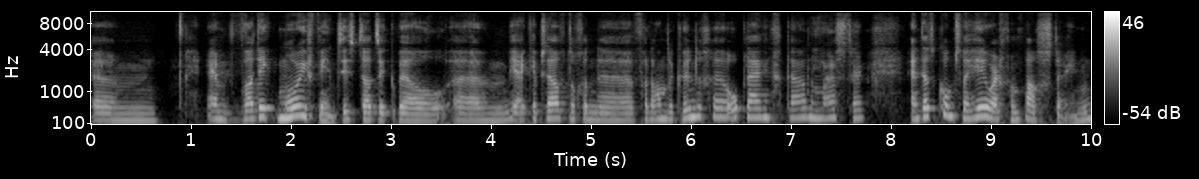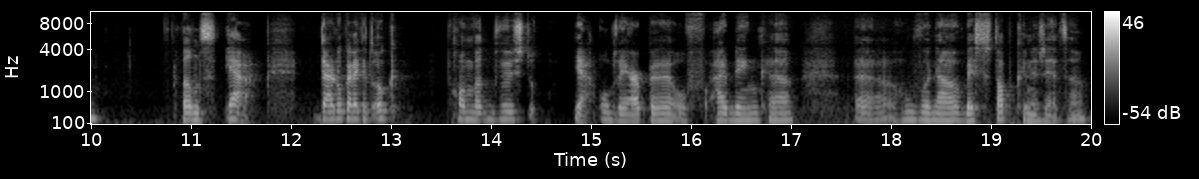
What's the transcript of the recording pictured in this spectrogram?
Um, en wat ik mooi vind, is dat ik wel. Um, ja, ik heb zelf nog een uh, veranderkundige opleiding gedaan, een master. En dat komt wel heel erg van pas daarin. Want ja, daardoor kan ik het ook gewoon wat bewust ja, ontwerpen of uitdenken. Uh, hoe we nou best stappen kunnen zetten.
